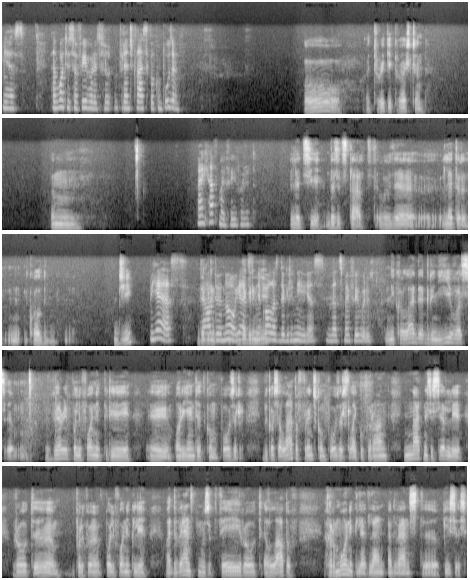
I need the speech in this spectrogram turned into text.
Yes. And what is your favorite Fl- French classical composer? Oh, a tricky question. Um, I have my favorite. let's see. Does it start with the letter called G? Yes. De How Grin- do you know? de Yes, Grigny? Nicolas de Grigny. Yes, that's my favorite. Nicolas de Grigny was um, very polyphonically uh, oriented composer because a lot of French composers like Couperin not necessarily wrote polyphon- polyphonically advanced music. They wrote a lot of harmonically advanced uh, pieces.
